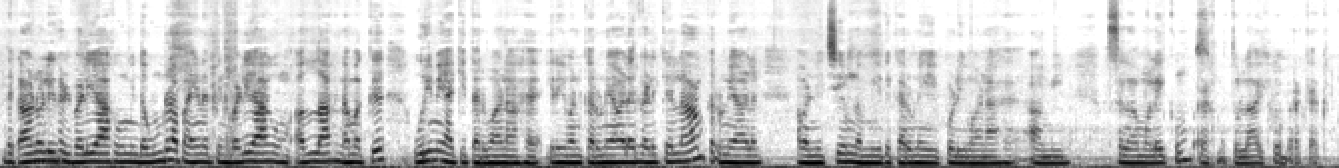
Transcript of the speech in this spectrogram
இந்த காணொளிகள் வழியாகவும் இந்த உம்ரா பயணத்தின் வழியாகவும் அல்லாஹ் நமக்கு உரிமையாக்கி தருவானாக. இறைவன் கருணையாளர்களுக்கெல்லாம் கருணையாளன். அவன் நிச்சயம் நம் மீது கருணையை பொழிவானாக. ஆமீன். அஸ்லாம் வலைக்கும் வரஹ்மத்துல்லாஹி வபரகாத்து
